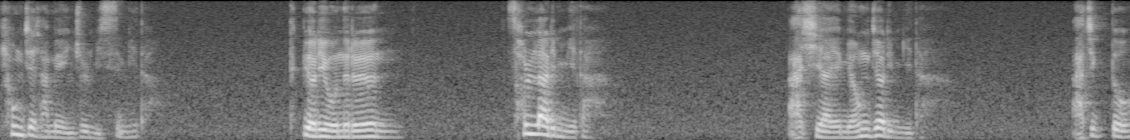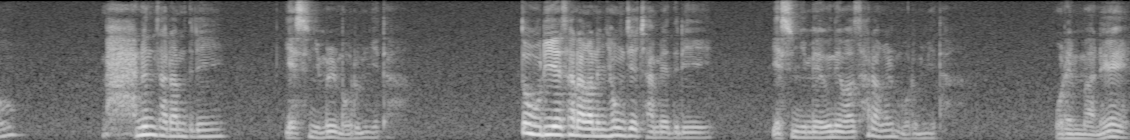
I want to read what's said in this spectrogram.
형제 자매인 줄 믿습니다. 특별히 오늘은 설날입니다. 아시아의 명절입니다. 아직도 많은 사람들이 예수님을 모릅니다. 또 우리의 사랑하는 형제 자매들이 예수님의 은혜와 사랑을 모릅니다. 오랜만에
